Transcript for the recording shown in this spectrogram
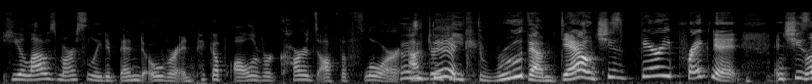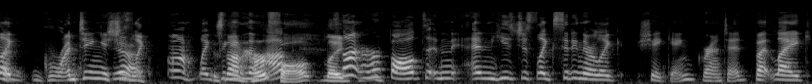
he allows Marsali to bend over and pick up all of her cards off the floor That's after he threw them down. She's very pregnant and she's Right. like grunting and she's Yeah. like, Ugh, like it's not her up. fault. Like it's not her fault and and he's just like sitting there like shaking granted but like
